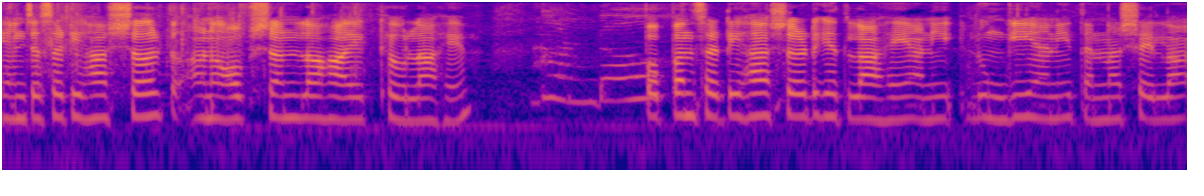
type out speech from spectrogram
यांच्यासाठी हा शर्ट आणि ऑप्शनला हा एक ठेवला आहे. पप्पांसाठी हा शर्ट घेतला आहे आणि लुंगी आणि त्यांना शेला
